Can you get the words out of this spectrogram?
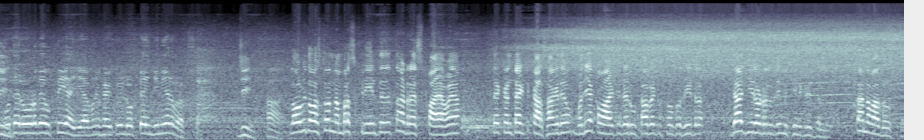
ਜੀ। ਉੱਥੇ ਰੋਡ ਦੇ ਉੱਤੇ ਹੀ ਆ ਜੀ ਆਪਣੀ ਫੈਕਟਰੀ ਲੋਟੇ ਇੰਜੀਨੀਅਰ ਵਰਕਸ ਜੀ। ਹਾਂ। ਲਓ ਵੀ ਦੋਸਤੋ ਨੰਬਰ ਸਕਰੀਨ ਤੇ ਦਿੱਤਾ ਐਡਰੈਸ ਪਾਇਆ ਹੋਇਆ। ਤੇ ਕੰਟੈਕਟ ਕਰ ਸਕਦੇ ਹੋ। ਵਧੀਆ ਕੁਆਲਿਟੀ ਦੇ ਰੂਟਾਵੇਟਰ ਸੁਪਰ ਸੀਡਰ ਜਾਂ ਜ਼ੀਰੋ ਡਰਿਲ ਦੀ ਮਸ਼ੀਨ ਖਰੀਦਣ ਲਈ। ਧੰਨਵਾਦ ਦੋਸਤੋ।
